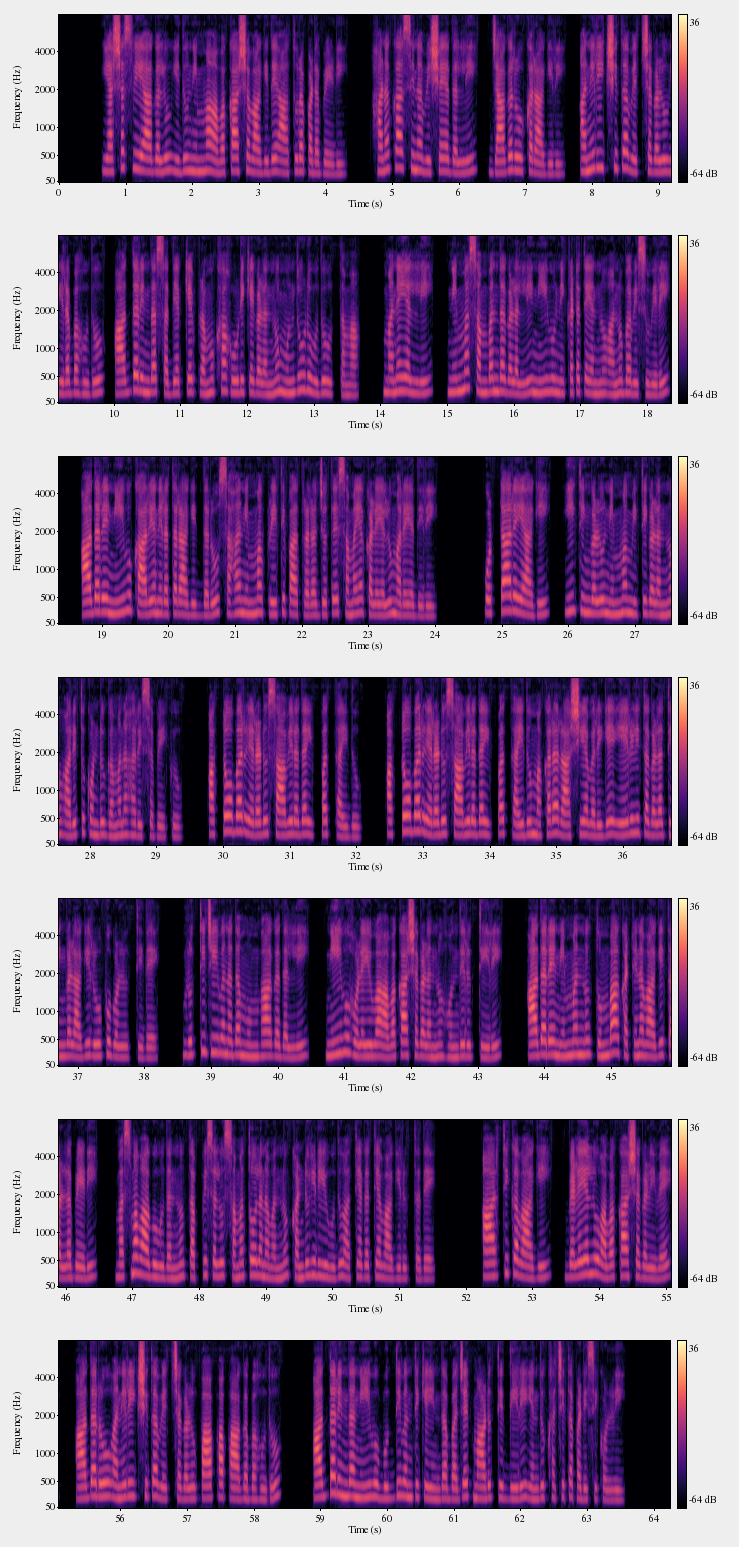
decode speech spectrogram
ಯಶಸ್ವಿಯಾಗಲು ಇದು ನಿಮ್ಮ ಅವಕಾಶವಾಗಿದೆ, ಆತುರಪಡಬೇಡಿ. ಹಣಕಾಸಿನ ವಿಷಯದಲ್ಲಿ ಜಾಗರೂಕರಾಗಿರಿ. ಅನಿರೀಕ್ಷಿತ ವೆಚ್ಚಗಳು ಇರಬಹುದು, ಆದ್ದರಿಂದ ಸದ್ಯಕ್ಕೆ ಪ್ರಮುಖ ಹೂಡಿಕೆಗಳನ್ನು ಮುಂದೂಡುವುದು ಉತ್ತಮ. ಮನೆಯಲ್ಲಿ ನಿಮ್ಮ ಸಂಬಂಧಗಳಲ್ಲಿ ನೀವು ನಿಕಟತೆಯನ್ನು ಅನುಭವಿಸುವಿರಿ, ಆದರೆ ನೀವು ಕಾರ್ಯನಿರತರಾಗಿದ್ದರೂ ಸಹ ನಿಮ್ಮ ಪ್ರೀತಿಪಾತ್ರರ ಜೊತೆ ಸಮಯ ಕಳೆಯಲು ಮರೆಯದಿರಿ. ಒಟ್ಟಾರೆಯಾಗಿ, ಈ ತಿಂಗಳು ನಿಮ್ಮ ಮಿತಿಗಳನ್ನು ಅರಿತುಕೊಂಡು ಗಮನಹರಿಸಬೇಕು. ಅಕ್ಟೋಬರ್ ಎರಡು ಸಾವಿರದ ಇಪ್ಪತ್ತೈದು. ಅಕ್ಟೋಬರ್ ಎರಡು ಸಾವಿರದ ಇಪ್ಪತ್ತೈದು ಮಕರ ರಾಶಿಯವರಿಗೆ ಏರಿಳಿತಗಳ ತಿಂಗಳಾಗಿ ರೂಪುಗೊಳ್ಳುತ್ತಿದೆ. ವೃತ್ತಿಜೀವನದ ಮುಂಭಾಗದಲ್ಲಿ, ನೀವು ಹೊಳೆಯುವ ಅವಕಾಶಗಳನ್ನು ಹೊಂದಿರುತ್ತೀರಿ. ಆದರೆ ನಿಮ್ಮನ್ನು ತುಂಬಾ ಕಠಿಣವಾಗಿ ತಳ್ಳಬೇಡಿ, ಭಸ್ಮವಾಗುವುದನ್ನು ತಪ್ಪಿಸಲು ಸಮತೋಲನವನ್ನು ಕಂಡುಹಿಡಿಯುವುದು ಅತ್ಯಗತ್ಯವಾಗಿರುತ್ತದೆ. ಆರ್ಥಿಕವಾಗಿ ಬೆಳೆಯಲು ಅವಕಾಶಗಳಿವೆ, ಆದರೂ ಅನಿರೀಕ್ಷಿತ ವೆಚ್ಚಗಳು ಪಾಪ ಆಗಬಹುದು ಆದ್ದರಿಂದ ನೀವು ಬುದ್ಧಿವಂತಿಕೆಯಿಂದ ಬಜೆಟ್ ಮಾಡುತ್ತಿದ್ದೀರಿ ಎಂದು ಖಚಿತಪಡಿಸಿಕೊಳ್ಳಿ.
